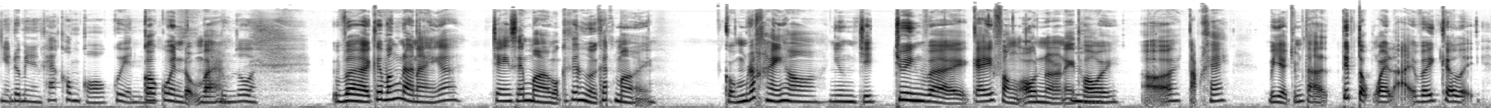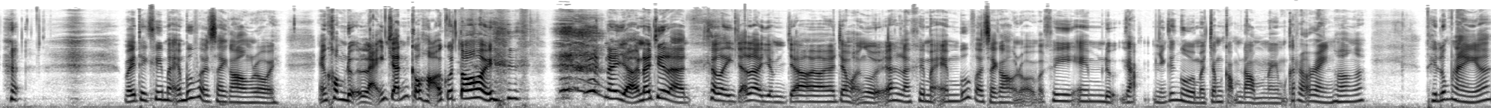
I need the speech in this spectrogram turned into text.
những dominant khác không có quyền có quyền đụng vào đúng rồi về cái vấn đề này á trang sẽ mời một cái người khách mời cũng rất hay ho nhưng chỉ chuyên về cái phần owner này ừ. thôi ở tập khác bây giờ chúng ta tiếp tục quay lại với Kelly. Vậy thì khi mà em bước vào Sài Gòn rồi em không được lãng tránh câu hỏi của tôi. Nói giỡn đó chứ là Kelly trả lời dùm cho cho mọi người đó là khi mà em bước vào Sài Gòn rồi và khi em được gặp những cái người mà trong cộng đồng này một cách rõ ràng hơn á thì lúc này á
